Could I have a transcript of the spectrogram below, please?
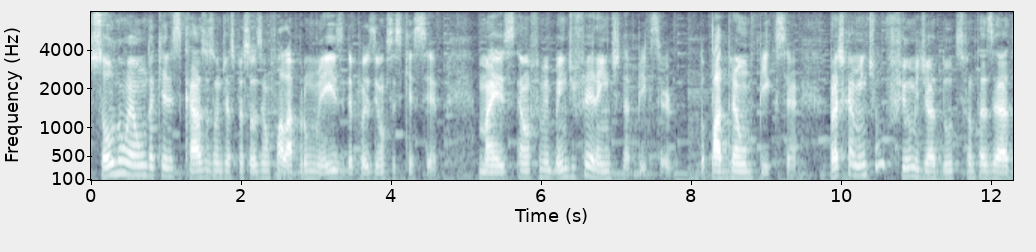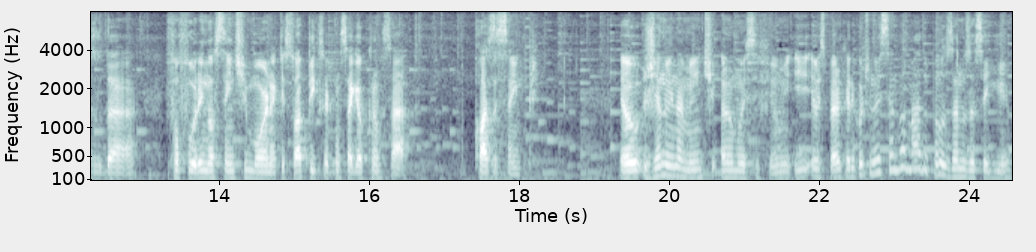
Soul não é um daqueles casos onde as pessoas iam falar por um mês e depois iam se esquecer. Mas é um filme bem diferente da Pixar, do padrão Pixar. Praticamente um filme de adultos fantasiados da fofura inocente e morna que só a Pixar consegue alcançar. Quase sempre. Eu genuinamente amo esse filme e eu espero que ele continue sendo amado pelos anos a seguir.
